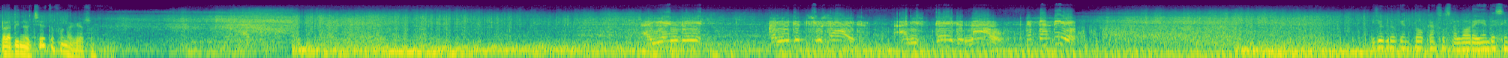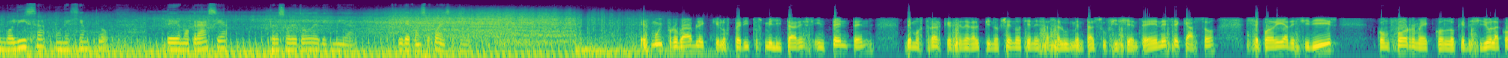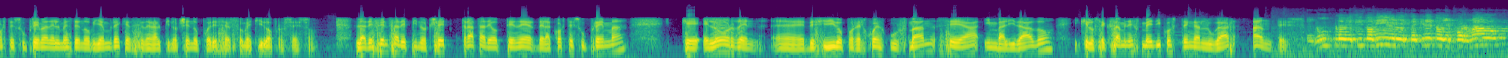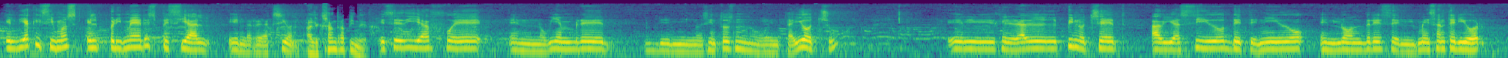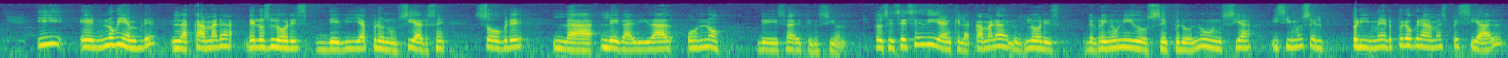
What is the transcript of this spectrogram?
Para Pinochet esto fue una guerra. Allende committed suicide and is dead now. Yo creo que en todo caso Salvador Allende simboliza un ejemplo de democracia, pero sobre todo de dignidad y de consecuencias. Es muy probable que los peritos militares intenten demostrar que el general Pinochet no tiene esa salud mental suficiente. En ese caso, se podría decidir conforme con lo que decidió la Corte Suprema en el mes de noviembre que el general Pinochet no puede ser sometido a proceso. La defensa de Pinochet trata de obtener de la Corte Suprema que el orden eh, decidido por el juez Guzmán sea invalidado y que los exámenes médicos tengan lugar antes. En un plebiscito libre, secreto e informado. El día que hicimos el primer especial en la redacción. Alexandra Pineda. Ese día fue en noviembre de 1998. El general Pinochet había sido detenido en Londres el mes anterior y en noviembre la Cámara de los Lores debía pronunciarse sobre la legalidad o no de esa detención. Entonces ese día en que la Cámara de los Lores del Reino Unido se pronuncia, hicimos el primer programa especial,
